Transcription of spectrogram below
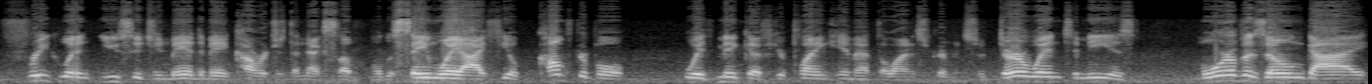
frequent usage in man-to-man coverage at the next level, the same way I feel comfortable with Minkah if you're playing him at the line of scrimmage. So Derwin, to me, is more of a zone guy.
